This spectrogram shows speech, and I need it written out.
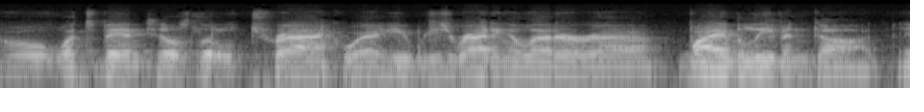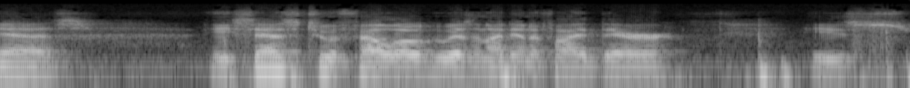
oh, what's Van Til's little track where he, he's writing a letter, uh, Why I Believe in God. Yes. He says to a fellow who isn't identified there, he's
